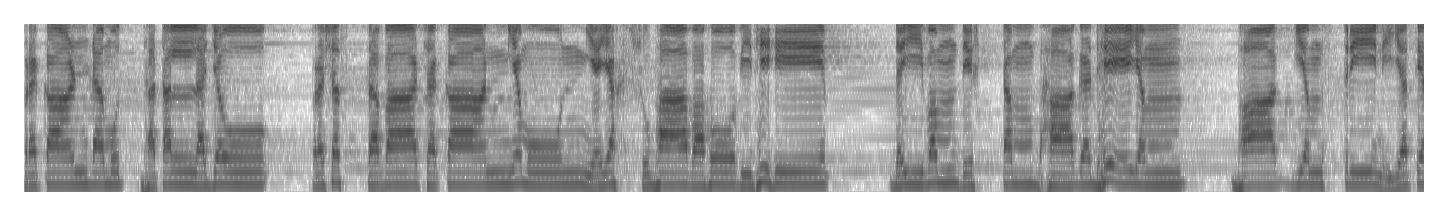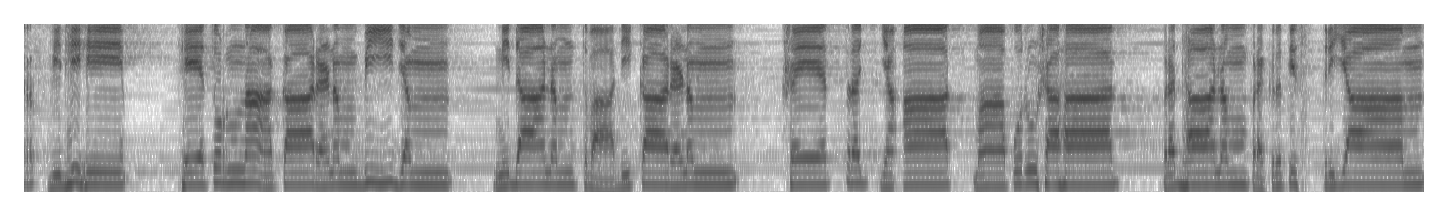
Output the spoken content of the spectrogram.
प्रकाण्डमुद्धतल्लजौ प्रशस्तवाचकान्यमून्ययः शुभावहो विधिः। दैवम् दिष्टम् भागधेयम् भाग्यम् स्त्रीनियतिर्विधिः हेतुर्नाकारणम् बीजम् निदानम् त्वादिकारणम्। क्षेत्रज्ञ आत्मा पुरुषः प्रधानम् प्रकृतिस्त्रियाम्।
